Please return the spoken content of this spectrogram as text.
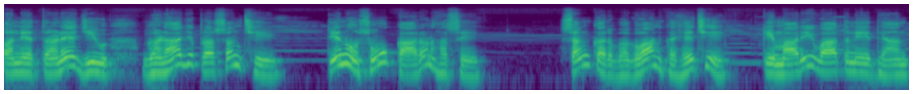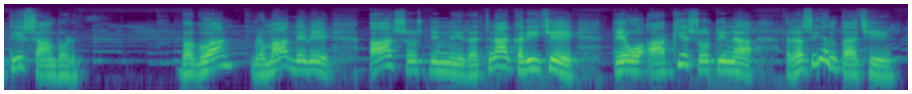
અને ત્રણેય જીવ ઘણા જ પ્રસન્ન છે. તેનું શું કારણ હશે? શંકર ભગવાન કહે છે કે મારી વાતને ધ્યાનથી સાંભળ. ભગવાન બ્રહ્માદેવે આ સૃષ્ટિની રચના કરી છે. તેઓ આખી સૃષ્ટિના રસિયંતા છે.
